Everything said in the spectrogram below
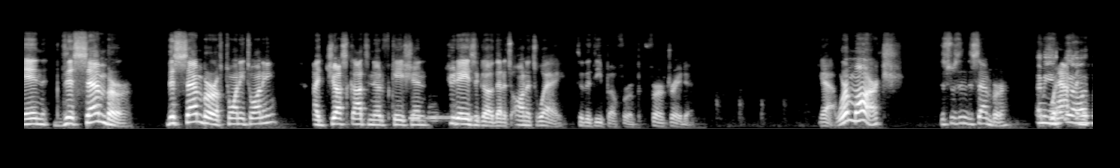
in December, December of 2020, I just got the notification two days ago that it's on its way to the depot for a, for a trade in. Yeah, we're March. This was in December. I mean, you know,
